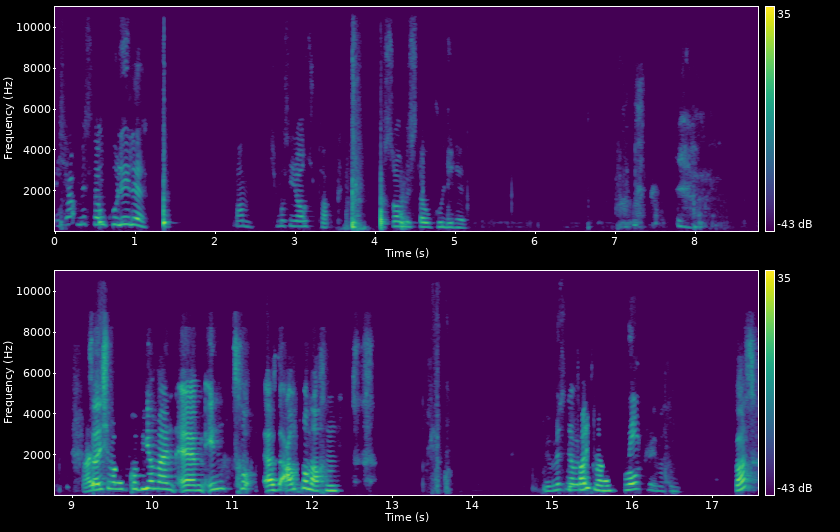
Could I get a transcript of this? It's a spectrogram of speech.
Ich hab Mr. Ukulele. Mann, ich muss ihn auspacken. So, Mr. Ukulele. Soll ich mal probieren, mein ähm, Intro, also Outro machen? Wir müssen ich mal? Roleplay machen. Was?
